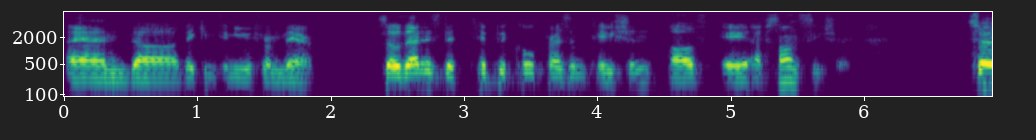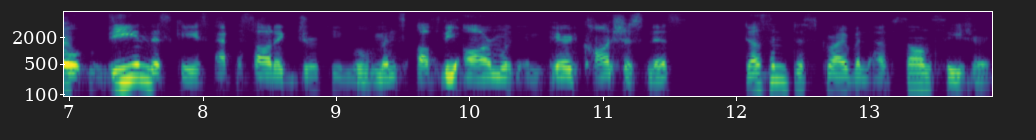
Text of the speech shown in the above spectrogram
and uh, they continue from there. So that is the typical presentation of a absence seizure. So D in this case, episodic jerky movements of the arm with impaired consciousness, doesn't describe an absence seizure.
